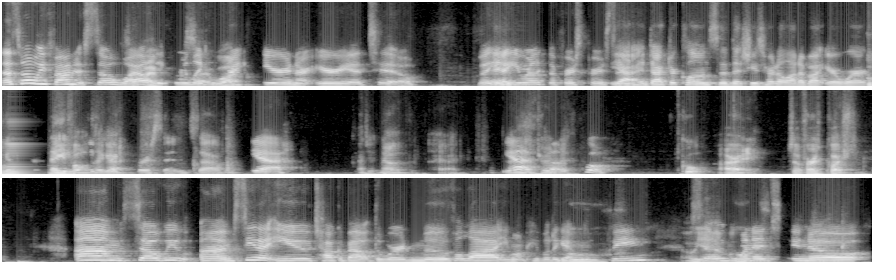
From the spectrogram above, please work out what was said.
That's why we found it so wild. So I, we're so like right here in our area too. But yeah, you were like the first person. Yeah, and Dr. Clone said that she's heard a lot about your work. and default, I got person. So yeah. Gotcha. No. I, yeah, so that was cool. Cool. All right. So first question. Um, so we um see that you talk about the word move a lot. You want people to get move. moving. Oh yeah. So wanted to know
